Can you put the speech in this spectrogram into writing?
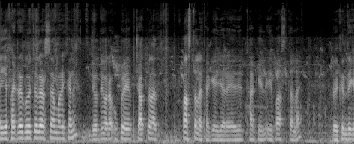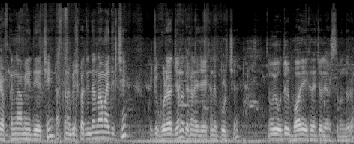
এই যে ফাইটারগুলো চলে আসছে আমার এখানে। যদি ওরা উপরে চারতলা পাঁচতলায় থাকে, এই যারা এদের থাকে, এই পাঁচতলায়। তো এখান থেকে আজকে নামিয়ে দিয়েছি। আজকে বেশ কয়েকদিন নামাই দিচ্ছি। একটু ঘোরার জন্য দেখেন এই যে এখানে ঘুরছে। ওই ওদের ভয়ে এখানে চলে আসছে বন্ধুরা।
